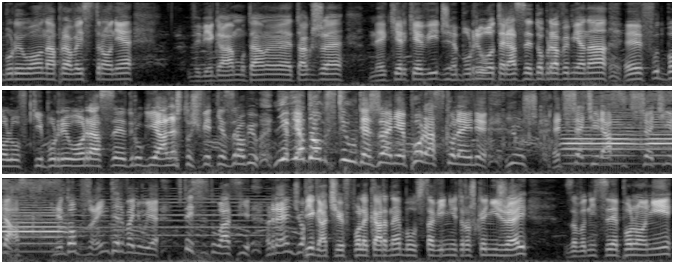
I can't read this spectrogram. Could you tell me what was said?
Buryło na prawej stronie. Wybiega mu tam e, także e, Kierkiewicz, Buryło teraz e, dobra wymiana e, futbolówki, Buryło raz e, drugi, ależ to świetnie zrobił, niewiadomskie uderzenie po raz kolejny, już e, trzeci raz trzeci raz, E, dobrze interweniuje w tej sytuacji Rędzio. Biegacie w pole karne, bo ustawieni troszkę niżej. Zawodnicy Polonii,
